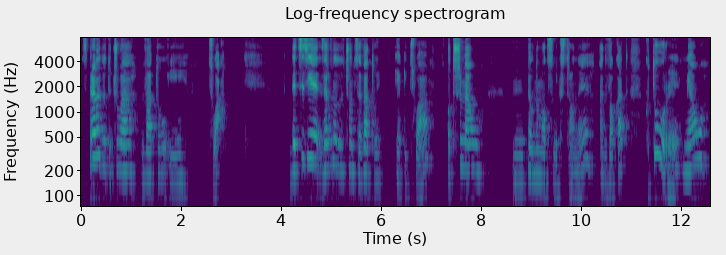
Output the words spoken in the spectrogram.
Sprawa dotyczyła VAT-u i cła. Decyzje zarówno dotyczące VAT-u, jak i cła otrzymał mm, pełnomocnik strony, adwokat, który miał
